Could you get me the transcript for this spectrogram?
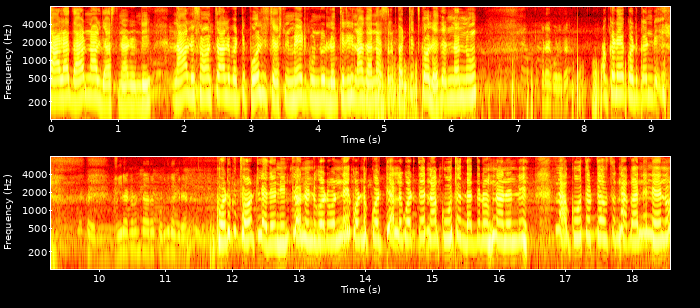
చాలా దారుణాలు చేస్తున్నాడండి. నాలుగు సంవత్సరాలు బట్టి పోలీస్ స్టేషన్ మేడిగుండూరులో తిరిగినా కానీ అసలు పట్టించుకోలేదండి నన్ను. అక్కడే కొడుకండి. కొడుకు చూడలేదండి ఇంట్లో నుండి కూడా ఉన్నాయి కొన్ని కొట్టి అల్ల కొడితే నా కూతురు దగ్గర ఉన్నానండి నా కూతురు చూస్తున్నా కానీ నేను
